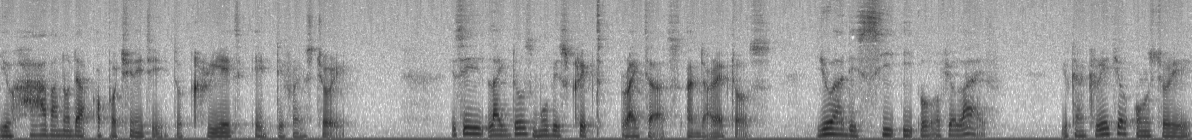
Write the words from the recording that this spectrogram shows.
you have another opportunity to create a different story. You see, like those movie script writers and directors, you are the CEO of your life. You can create your own story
